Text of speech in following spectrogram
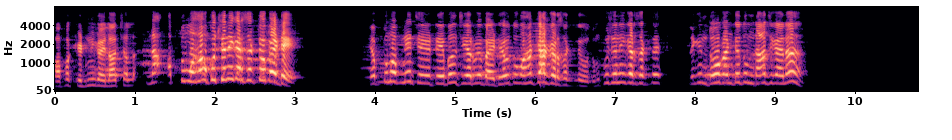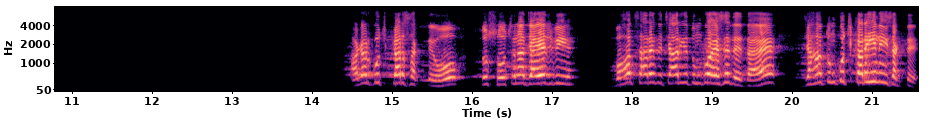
पापा किडनी का इलाज चल रहा, ना, अब तुम वहाँ कुछ नहीं कर सकते हो बैठे। जब तुम अपने टेबल चेयर में बैठे हो तो वहाँ क्या कर सकते हो तुम? कुछ नहीं कर सकते। लेकिन दो घंटे तुम नाच गए ना। अगर कुछ कर सकते हो तो सोचना जायज़ भी है। बहुत सारे विचार ये तुमको ऐसे देता है, जहाँ तुम कुछ कर ही नहीं सकते।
